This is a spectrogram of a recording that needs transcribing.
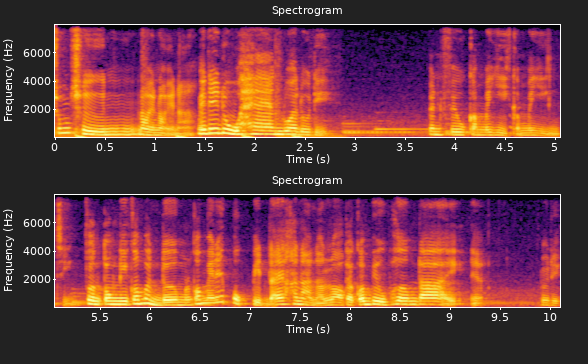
ชุ่มชื้นหน่อยๆนะ ไม่ได้ดูแห้งด้วยดูดิ เป็นฟิลกำมะหยี่กำมะหยี่จริงๆส่วนตรงนี้ก็เหมือนเดิมมันก็ไม่ได้ปกปิดได้ขนาดนั้นหรอก แต่ก็บิวเพิ่มได้เนี่ยดูดิ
